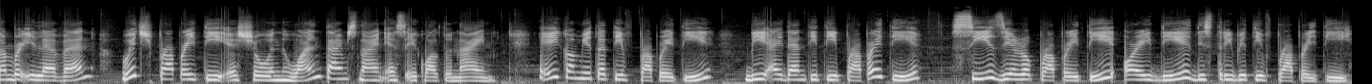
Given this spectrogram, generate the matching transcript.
Number 11, which property is shown 1 times 9 is equal to 9? A. Commutative property B. Identity property C. Zero property or D. Distributive property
